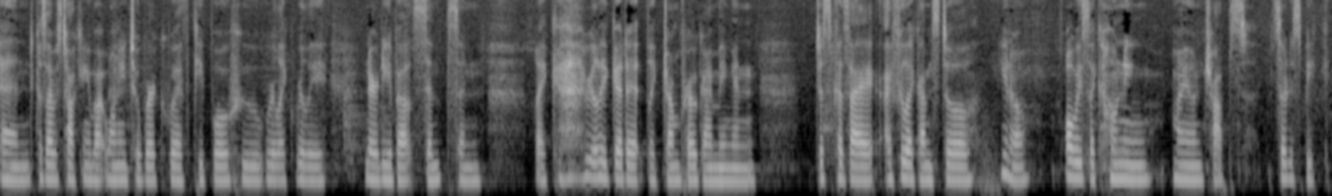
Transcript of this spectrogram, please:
And because I was talking about wanting to work with people who were like really nerdy about synths and like really good at like drum programming. And just because I, I feel like I'm still, you know, always like honing my own chops, so to speak.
